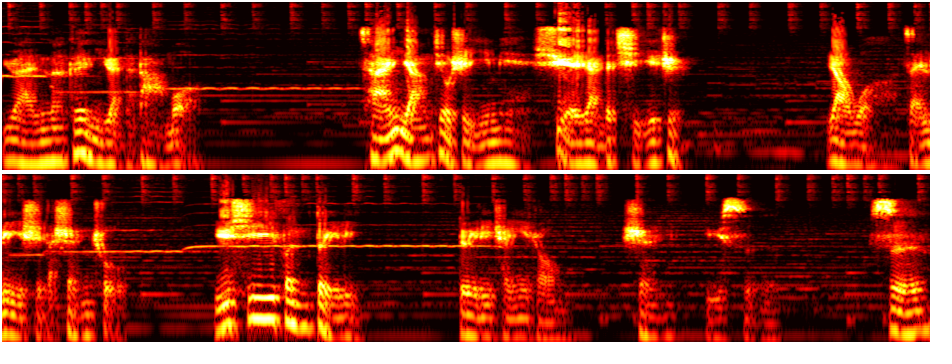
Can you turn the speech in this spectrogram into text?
远了更远的大漠。残阳就是一面血染的旗帜，让我在历史的深处与西风对立，对立成一种生与死、死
